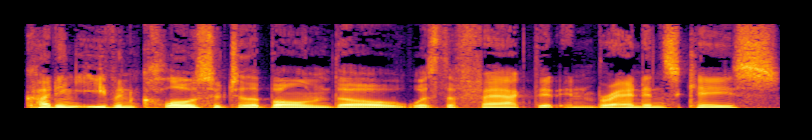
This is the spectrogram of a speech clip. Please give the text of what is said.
Cutting even closer to the bone, though, was the fact that in Brandon's case,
